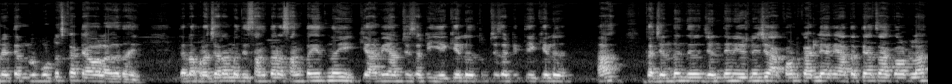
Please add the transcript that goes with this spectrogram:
नेत्यांवर बोटच का ठेवावं लागत आहे? त्यांना प्रचारामध्ये सांगताना सांगता येत नाही की आम्ही आमच्यासाठी हे केलं तुमच्यासाठी ते केलं. हा? का जनधन जनधन योजनेचे अकाउंट काढले आणि आता त्याच अकाउंटला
